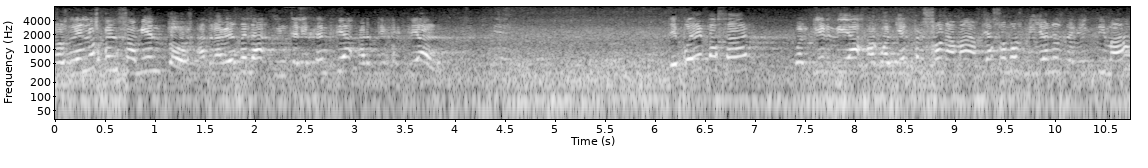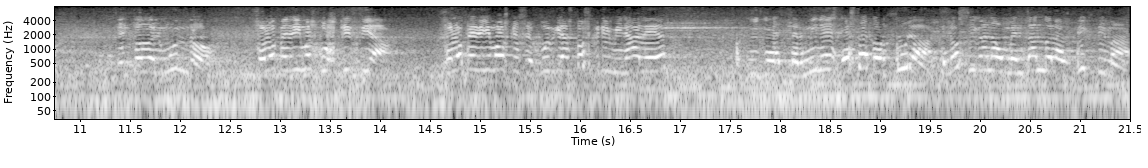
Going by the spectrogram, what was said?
nos leen los pensamientos a través de la inteligencia artificial. Le puede pasar cualquier día a cualquier persona más. Ya somos millones de víctimas en todo el mundo. Solo pedimos justicia. Solo pedimos que se juzgue a estos criminales y que termine esta tortura, que no sigan aumentando las víctimas.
